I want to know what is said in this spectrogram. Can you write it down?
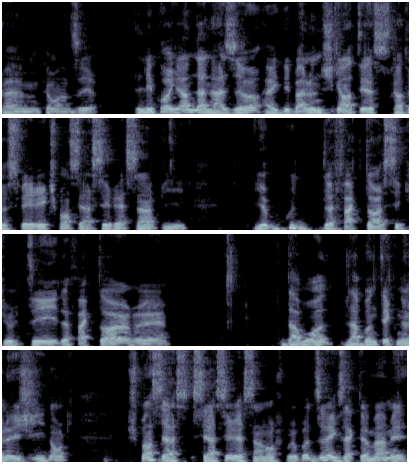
euh, comment dire, les programmes de la NASA avec des ballons gigantesques stratosphériques, je pense que c'est assez récent. Puis il y a beaucoup de facteurs sécurité, de facteurs euh, d'avoir de la bonne technologie. Donc, je pense que c'est assez, récent. Donc, je pourrais pas dire exactement, mais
